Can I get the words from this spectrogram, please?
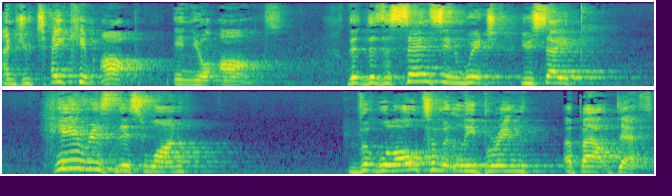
and you take him up in your arms. That There's a sense in which you say, Here is this one that will ultimately bring about death.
